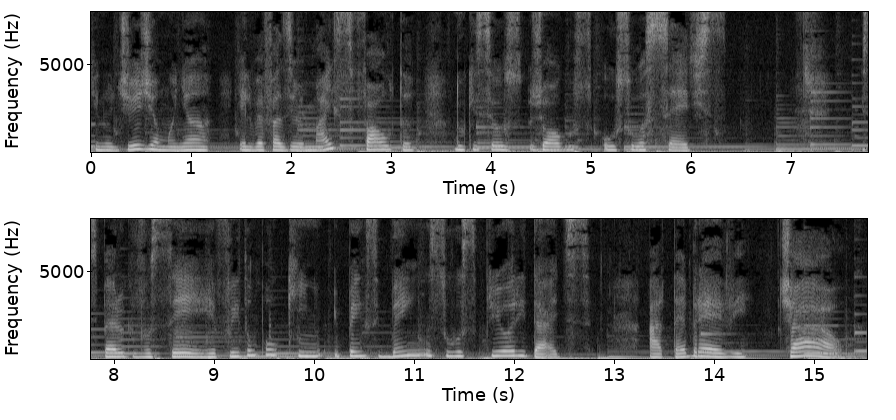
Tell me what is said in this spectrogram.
que no dia de amanhã ele vai fazer mais falta do que seus jogos ou suas séries. Espero que você reflita um pouquinho e pense bem em suas prioridades. Até breve. Tchau!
